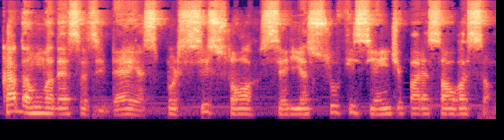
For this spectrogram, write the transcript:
cada uma dessas ideias por si só seria suficiente para a salvação,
